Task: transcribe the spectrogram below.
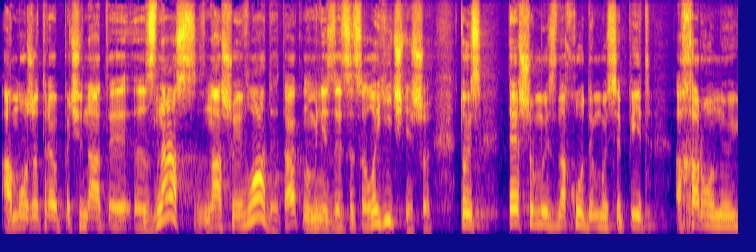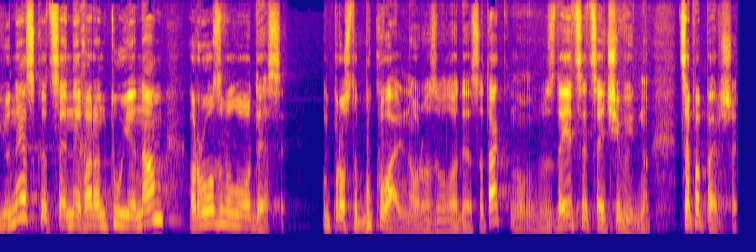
А може, треба починати з нас, з нашої влади. Так? Ну, мені здається, це логічніше. Тобто, те, що ми знаходимося під охороною ЮНЕСКО, це не гарантує нам розвалу Одеси. Ну, просто буквально розвалу Одеси. Так? Ну, здається, це очевидно. Це по-перше.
